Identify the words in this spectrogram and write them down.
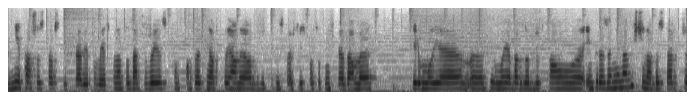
niefaszystowskiej sprawie powiedzmy, no to znaczy, że jest kompletnie odklejony od rzeczywistości w sposób nieświadomy, firmuje, e, firmuje bardzo brzydką imprezę nienawiści. No wystarczy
